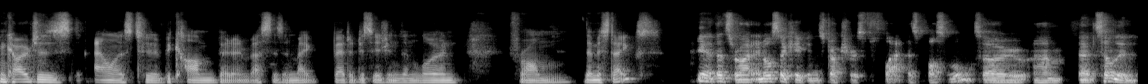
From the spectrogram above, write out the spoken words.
encourages analysts to become better investors and make better decisions and learn from their mistakes yeah, that's right. And also keeping the structure as flat as possible. So, um, some of the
